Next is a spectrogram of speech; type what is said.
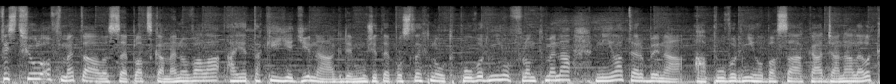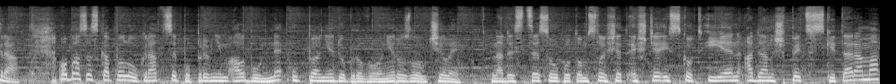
Fistful of Metal se placka jmenovala a je taky jediná, kde můžete poslechnout původního frontmana Neila Terbina a původního basáka Dana Lelkra. Oba se s kapelou krátce po prvním albu neúplně dobrovolně rozloučili. Na desce jsou potom slyšet ještě i Scott Ian a Dan Spitz s kytarama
